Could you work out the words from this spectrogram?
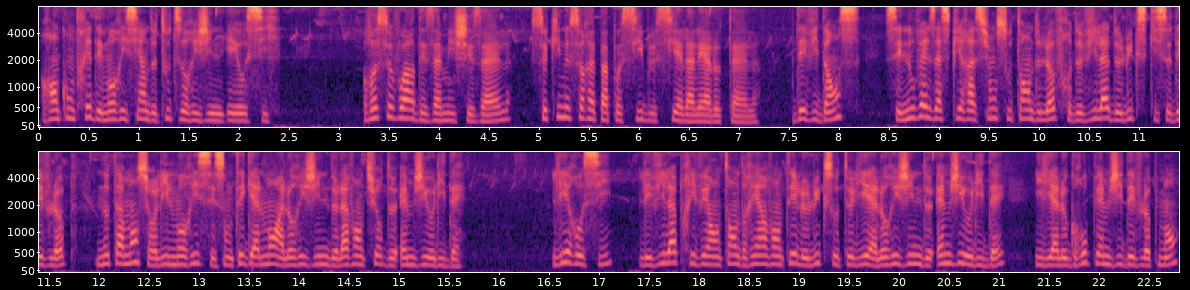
rencontrer des Mauriciens de toutes origines et aussi recevoir des amis chez elle, ce qui ne serait pas possible si elle allait à l'hôtel. D'évidence, ces nouvelles aspirations sous-tendent l'offre de villas de luxe qui se développe, notamment sur l'île Maurice et sont également à l'origine de l'aventure de MJ Holiday. Lire aussi, les villas privées entendent réinventer le luxe hôtelier à l'origine de MJ Holiday, il y a le groupe MJ Développement,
